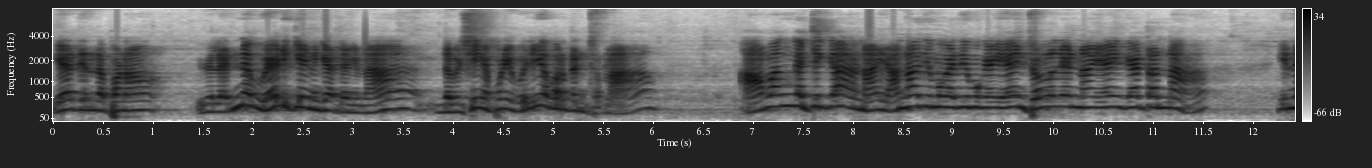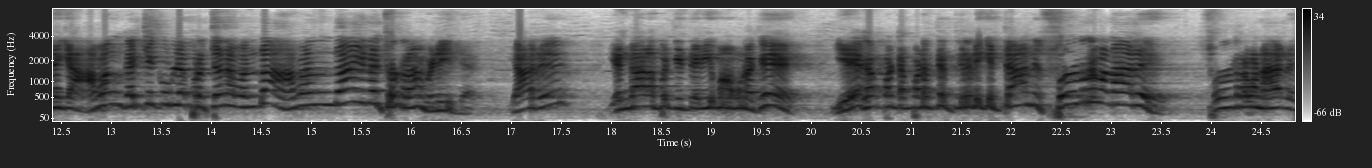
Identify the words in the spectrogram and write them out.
ஏது இந்த பணம்? இதில் என்ன வேடிக்கைன்னு கேட்டீங்கன்னா இந்த விஷயம் எப்படி வெளியே வருதுன்னு சொன்னால் அவன் கட்சிக்கா நான் அதிமுக திமுக ஏன் சொல்லலைன்னு நான் ஏன் கேட்டேன்னா இன்னைக்கு அவன் கட்சிக்குள்ள பிரச்சனை வந்தால் அவன் தான் இதை சொல்கிறான் வெளியில். யார்? எங்கால பற்றி தெரியுமா உனக்கு? ஏகப்பட்ட படத்தை திருடிக்கிட்டான்னு சொல்கிறவனாரு சொல்கிறவனாரு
